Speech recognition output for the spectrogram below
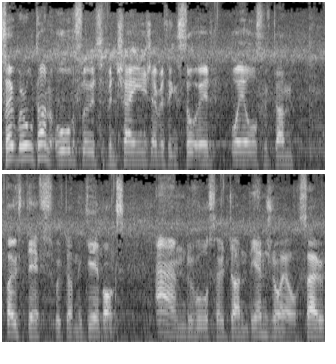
So we're all done. All the fluids have been changed. Everything's sorted. Oils, we've done both diffs. We've done the gearbox, and we've also done the engine oil. So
